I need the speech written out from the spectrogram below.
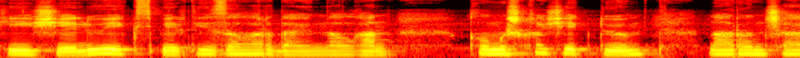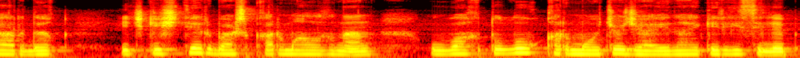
тиешелүү экспертизалар дайындалган кылмышка шектүү нарын шаардык ички иштер башкармалыгынын убактылуу кармоочу жайына киргизилип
